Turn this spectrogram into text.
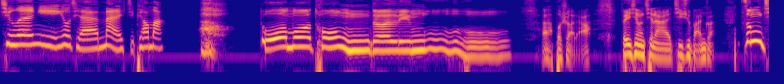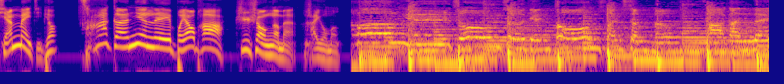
请问你有钱买机票吗？啊，多么痛的领悟！哎，不说了啊，飞行起来继续搬砖，挣钱买机票，擦干眼泪不要怕，至少我们还有梦。风雨中这点痛算什么？擦干泪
